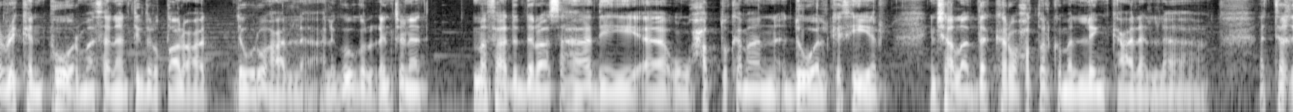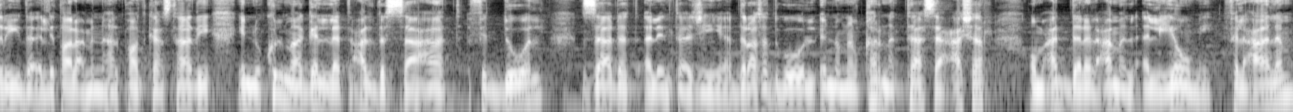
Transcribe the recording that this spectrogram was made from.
ريكن بور مثلا تقدروا تطالعوا تدوروها على جوجل الإنترنت. مفاد الدراسة هذه آه، وحطوا كمان دول كثير. إن شاء الله أتذكر وأحط لكم اللينك على التغريدة اللي طالع منها البودكاست هذه إنه كل ما قلت عدد الساعات في الدول زادت الإنتاجية. الدراسة تقول إنه من القرن التاسع عشر ومعدل العمل اليومي في العالم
